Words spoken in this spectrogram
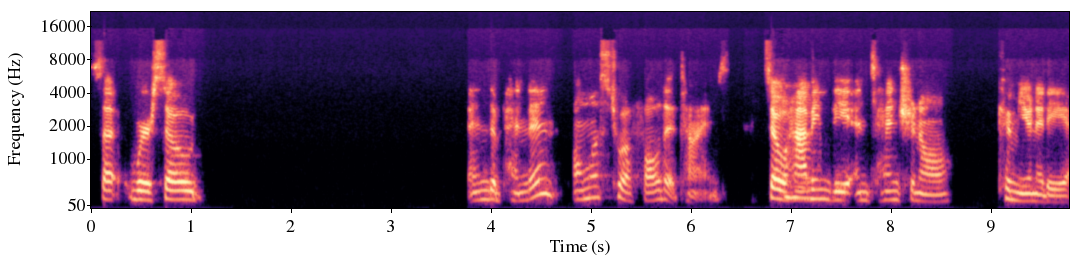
so we're so independent almost to a fault at times. So mm-hmm. having the intentional community,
